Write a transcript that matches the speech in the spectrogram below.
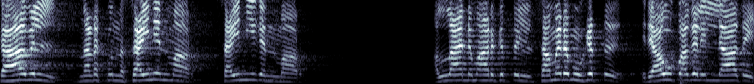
കാവൽ നടക്കുന്ന സൈന്യന്മാർ സൈനികന്മാർ അള്ളാഹിന്റെ മാർഗത്തിൽ സമരമുഖത്ത് രാവു പകലില്ലാതെ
